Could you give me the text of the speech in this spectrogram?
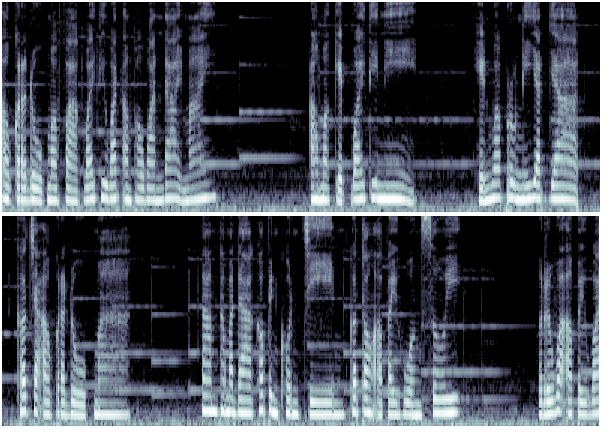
เอากระดูกมาฝากไว้ที่วัดอัมพวันได้ไหม เอามาเก็บไว้ที่นี่ เห็นว่าพรุ่งนี้ญาติญาติเขาจะเอากระดูกมา ตามธรรมดาเขาเป็นคนจีนก็ต้องเอาไปห่วงซุย หรือว่าเอาไปไว้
